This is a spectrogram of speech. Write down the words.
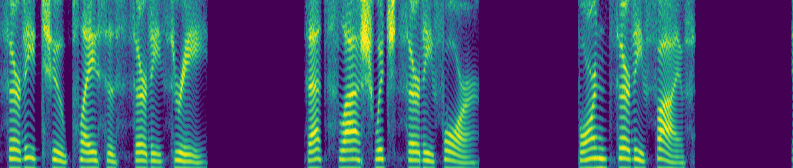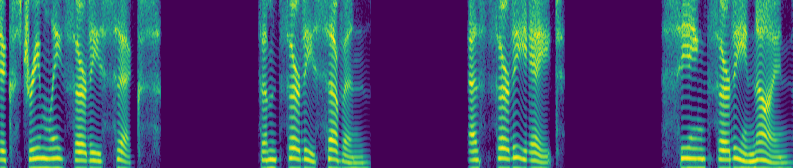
32 places 33 that slash which 34. Born 35. Extremely 36. Them 37. As 38. Seeing 39.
